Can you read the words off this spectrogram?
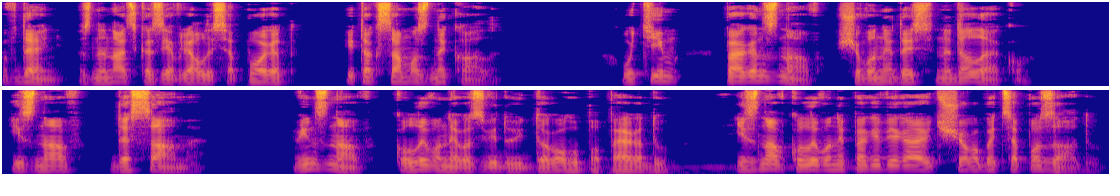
вдень зненацька з'являлися поряд і так само зникали. Утім, Перен знав, що вони десь недалеко, і знав, де саме. Він знав, коли вони розвідують дорогу попереду, і знав, коли вони перевіряють, що робиться позаду.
